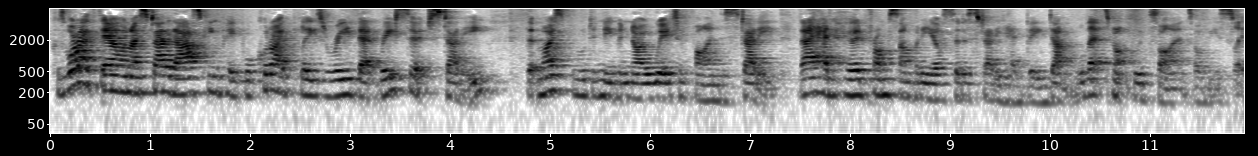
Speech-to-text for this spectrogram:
Because what I found when I started asking people, could I please read that research study? That most people didn't even know where to find the study. They had heard from somebody else that a study had been done. Well, that's not good science, obviously.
